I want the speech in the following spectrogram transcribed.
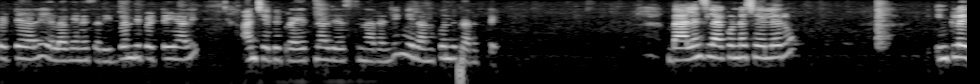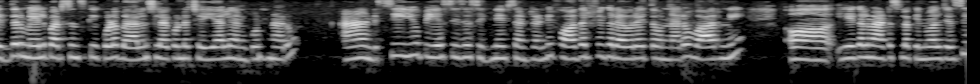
పెట్టేయాలి ఎలాగైనా సరే ఇబ్బంది పెట్టేయాలి అని చెప్పి ప్రయత్నాలు చేస్తున్నారండి. మీరు అనుకుంది కరెక్టే. బ్యాలెన్స్ లేకుండా చేయలేరు. ఇంట్లో ఇద్దరు మేల్ పర్సన్స్కి కూడా బ్యాలెన్స్ లేకుండా చేయాలి అనుకుంటున్నారు. And C U P S is a significant అండి. ఫాదర్ ఫిగర్ ఎవరైతే ఉన్నారో వారిని లీగల్ మ్యాటర్స్లోకి ఇన్వాల్వ్ చేసి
